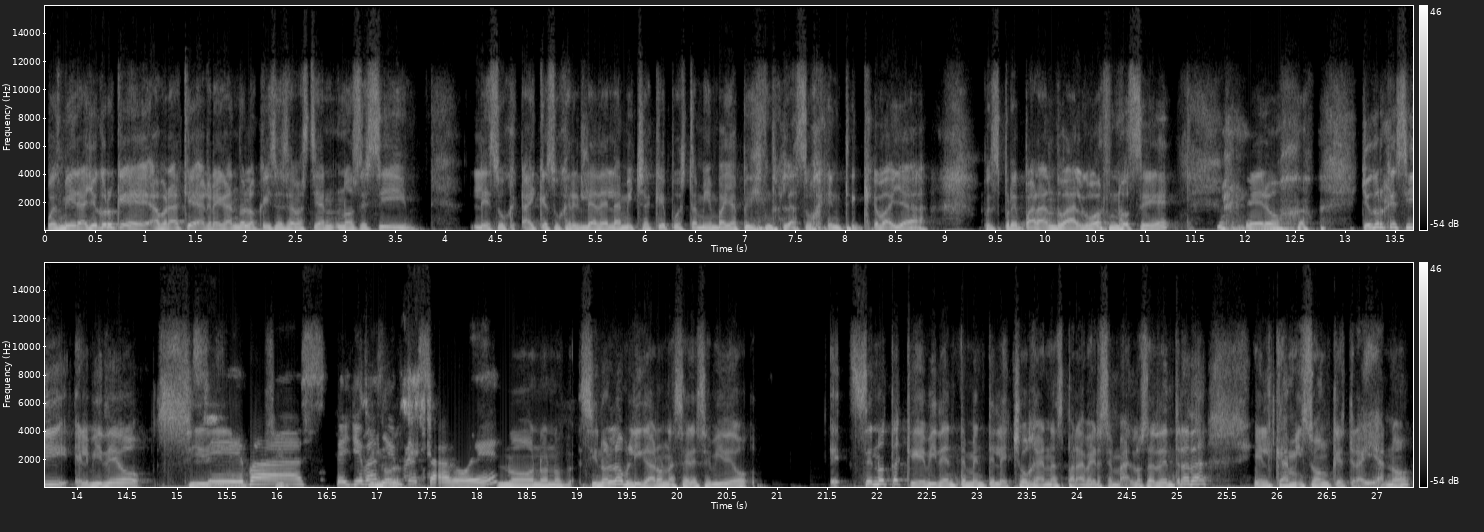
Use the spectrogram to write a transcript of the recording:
Pues mira, yo creo que habrá que, agregando lo que dice Sebastián, no sé si hay que sugerirle a Adela Micha que pues también vaya pidiéndole a su gente que vaya pues preparando algo, no sé. Pero yo creo que sí, el video sí. Sebas, te llevas bien pesado, ¿eh? No, no, no. Si no la obligaron a hacer ese video, eh, se nota que evidentemente le echó ganas para verse mal. O sea, de entrada, el camisón que traía, ¿no?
